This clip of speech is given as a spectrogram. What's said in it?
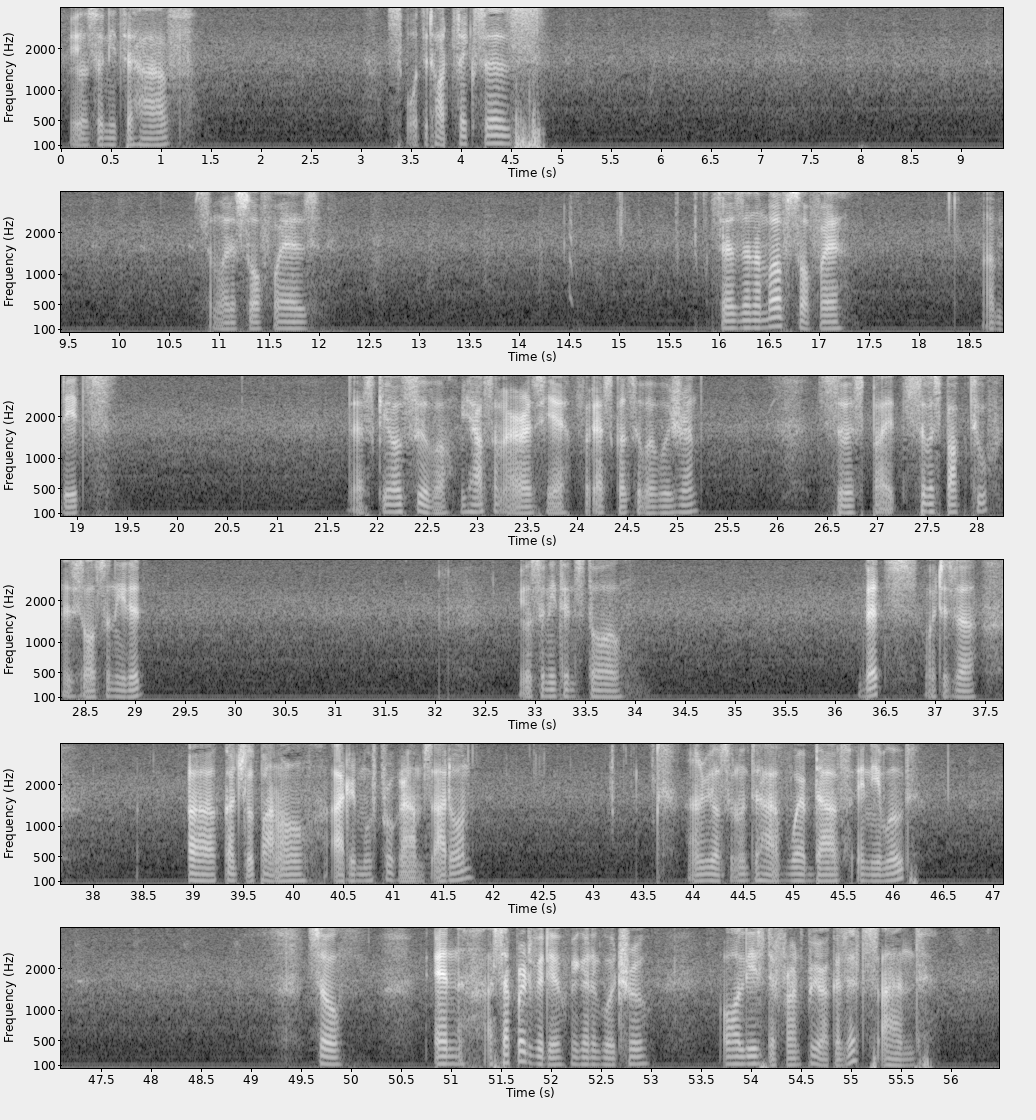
We also need to have supported hotfixes some other softwares There's a number of software updates the SQL Server. We have some errors here for the SQL Server version. Service, Service Pack 2 is also needed. We also need to install Bits, which is a, a control panel add remove programs add-on. And we also need to have WebDAV enabled. So in a separate video we're going to go through all these different prerequisites and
